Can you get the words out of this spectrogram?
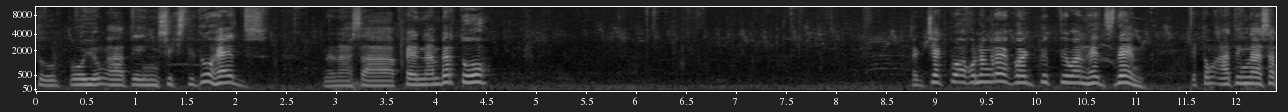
Ito to po yung ating 62 heads na nasa pen number 2. Nag-check po ako ng record, 51 heads din. Itong ating nasa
